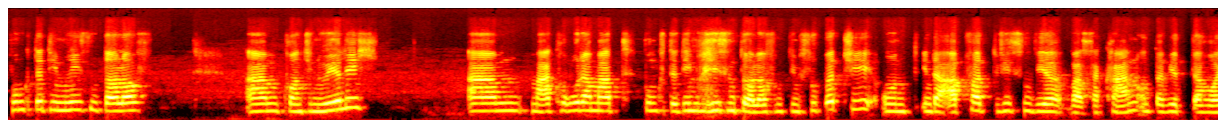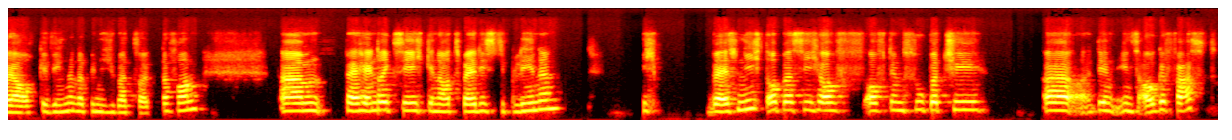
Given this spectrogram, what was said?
punktet im Riesendorlauf ähm, kontinuierlich. Ähm, Marco Odermatt punktet im Riesendorlauf und im Super-G und in der Abfahrt wissen wir, was er kann und da wird er heuer auch gewinnen, da bin ich überzeugt davon. Ähm, bei Hendrik sehe ich genau zwei Disziplinen weiß nicht, ob er sich auf, auf dem Super-G äh, den, ins Auge fasst.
